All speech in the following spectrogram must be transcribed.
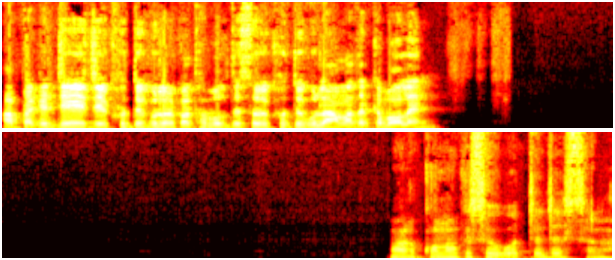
আপনাকে যে যে ক্ষতিগুলোর কথা বলতেছে ওই ক্ষতিগুলো আমাদেরকে বলেন। আমার কোনো কিছু করতে দিচ্ছে না।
